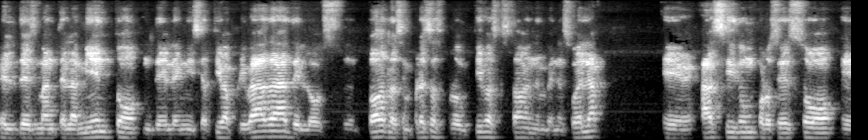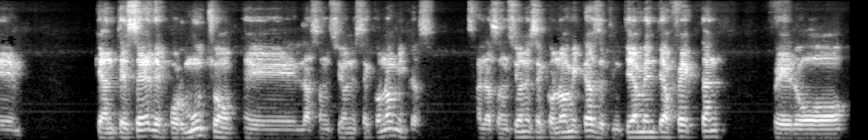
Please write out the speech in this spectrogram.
el desmantelamiento de la iniciativa privada, de los, todas las empresas productivas que estaban en Venezuela, eh, ha sido un proceso eh, que antecede por mucho las sanciones económicas. Las sanciones económicas definitivamente afectan, pero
